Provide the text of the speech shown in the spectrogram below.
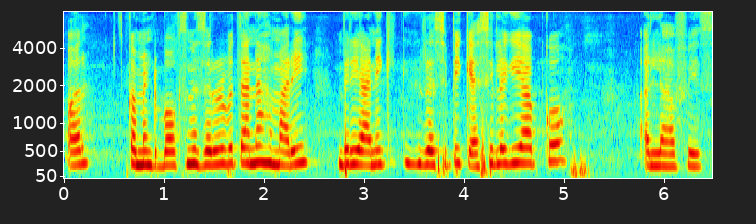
और कमेंट बॉक्स में ज़रूर बताना हमारी बिरयानी की रेसिपी कैसी लगी आपको। अल्लाह हाफिज़।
